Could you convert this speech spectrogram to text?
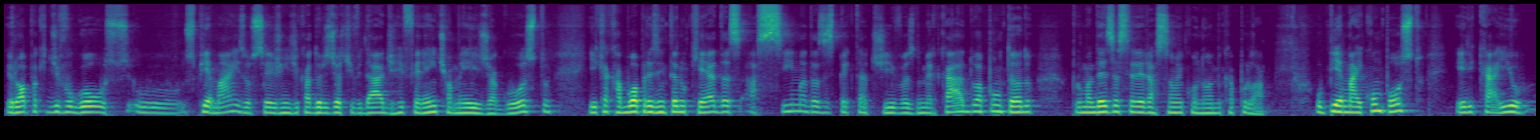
Europa que divulgou os, os PMIs, ou seja, indicadores de atividade referente ao mês de agosto, e que acabou apresentando quedas acima das expectativas do mercado, apontando por uma desaceleração econômica por lá. O PMI composto ele caiu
